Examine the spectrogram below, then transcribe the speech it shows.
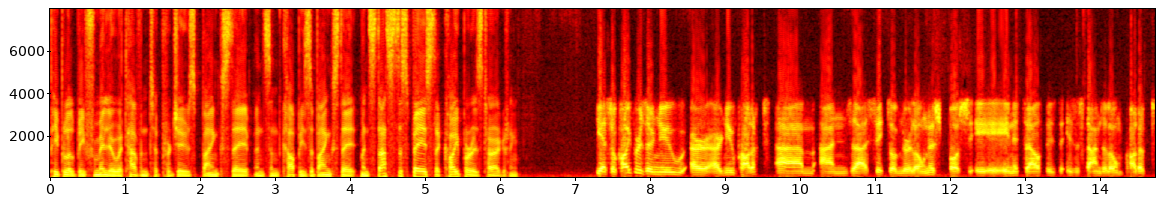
people will be familiar with having to produce bank statements and copies of bank statements. That's the space that Kuiper is targeting. Yeah, so Kuiper is our new our, our new product um, and uh, sits under Loanit, but in itself is is a standalone product.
